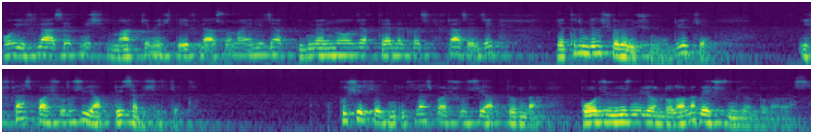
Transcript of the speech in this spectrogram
o iflas etmiş, mahkeme işte iflas onaylayacak, bilmem ne olacak, Terra Klasik iflas edecek. Yatırımcı da şöyle düşünüyor. Diyor ki iflas başvurusu yaptıysa bir şirket. Bu şirketin iflas başvurusu yaptığında borcu 100 milyon dolarla 500 milyon dolar arası.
